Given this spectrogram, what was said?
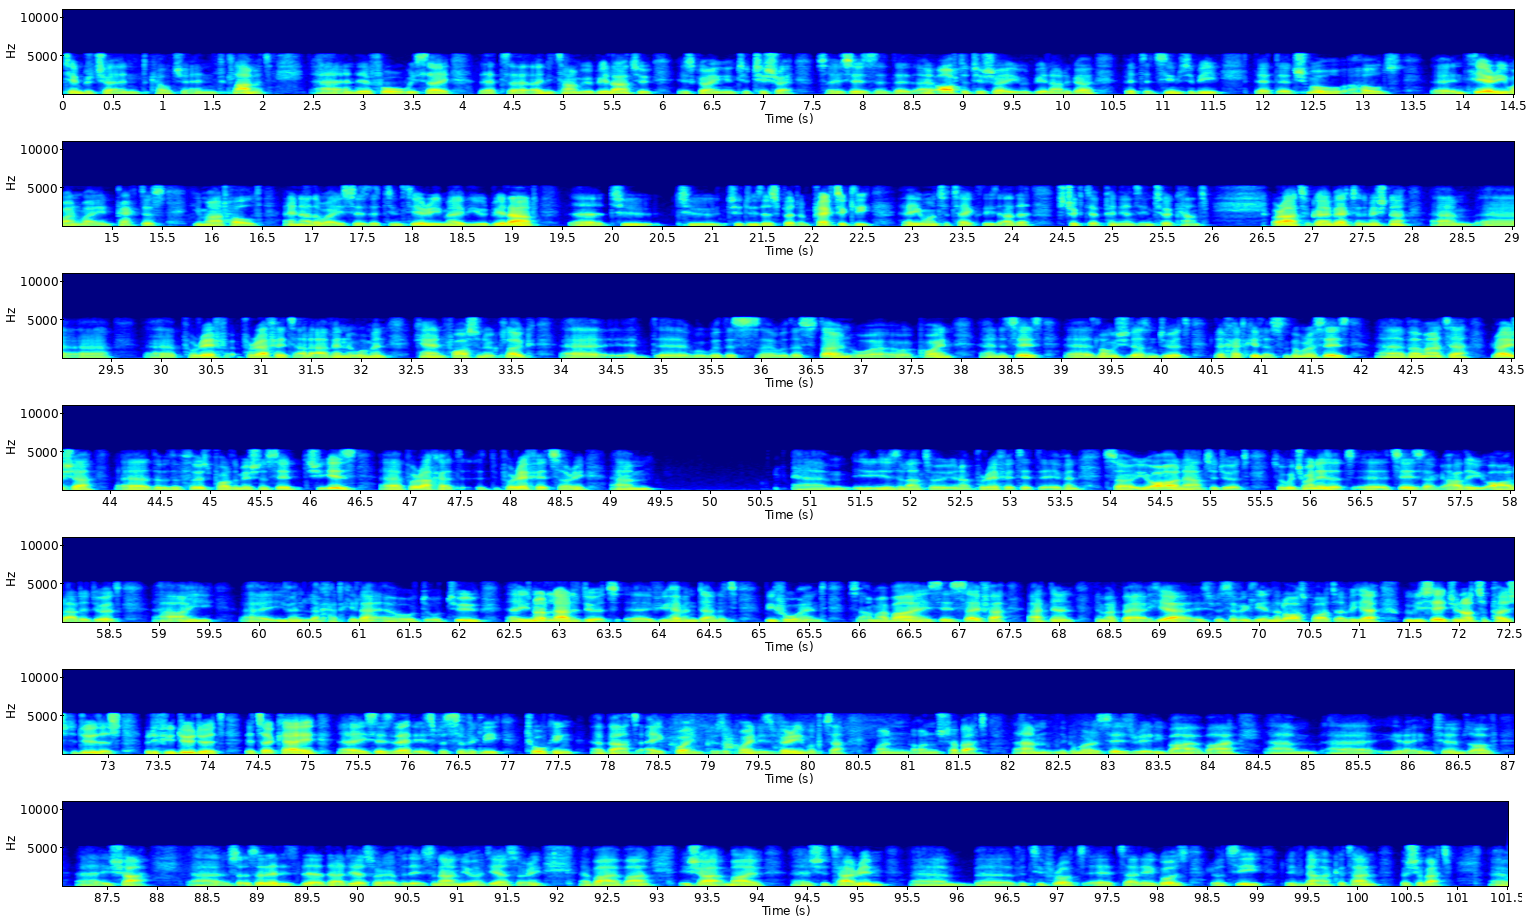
temperature and culture and climate. Uh, and therefore, we say that uh, only time we would be allowed to is going into Tishrei. So he says that, that after Tishrei you would be allowed to go, but it seems to be that, that Shmuel holds. Uh, in theory, one way. In practice, he might hold another way. He says that in theory, maybe you would be allowed uh, to to to do this, but practically, uh, you want to take these other stricter opinions into account. All right, so going back to the Mishnah. Um, uh, ala avin, a woman can fasten her cloak uh, uh, with this uh, with a stone or, or, a coin, and it says uh, as long as she doesn't do it lechat kilas. So the Gemara says vamata reisha. The, first part of the Mishnah said she is porachat porefet. Sorry. Um, um, is allowed to, you know, porefet at the even. So you are allowed to do it. So which one is it? Uh, it says like either you are allowed to do it, uh, i.e., uh, even lachatchila, uh, or, or two, you're not allowed to do it if you haven't done it beforehand. So Amabai says Sefer Atnan Lematba here, specifically in the last part over here, where we said you're not supposed to do this, but if you do do it, it's okay. He says that is specifically talking about a coin, because a coin is very mukta on, on Shabbat. Um, the Gemara says really, by by, um, uh, you know, in terms of uh, Isha. Uh, so, so that is the, the idea, sorry, over there. So now a new idea, sorry. Abaye Abaye. Isha mayu shitarim v'tifrot et legoz lotzi livna katan b'shabbat.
